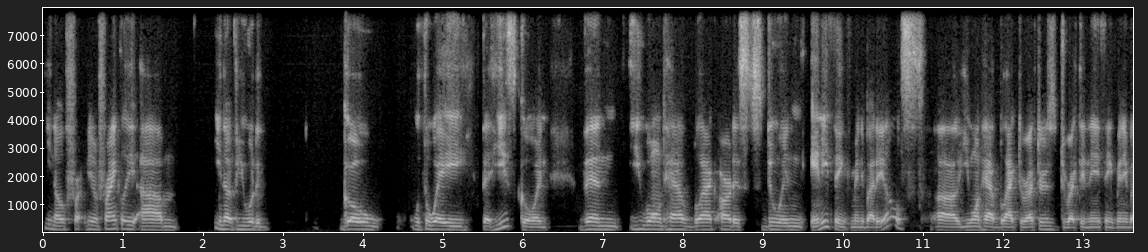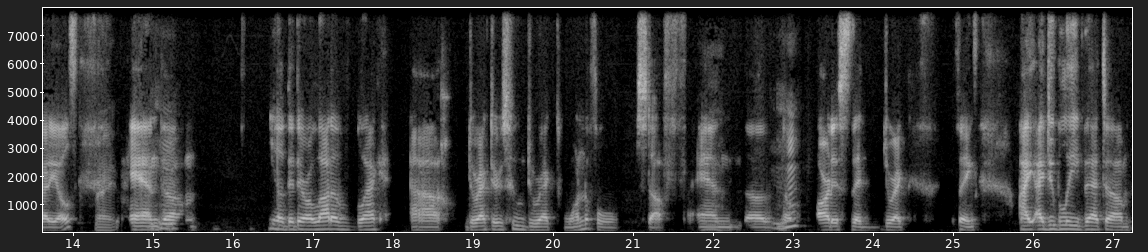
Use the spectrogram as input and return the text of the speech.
you know, fr- you know, frankly, um, you know, if you were to go with the way that he's going, then you won't have black artists doing anything from anybody else. Uh, you won't have black directors directing anything from anybody else Right. and Mhm. um, you know that there are a lot of black uh, directors who direct wonderful stuff and uh, you know artists that direct things i, I do believe that um,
